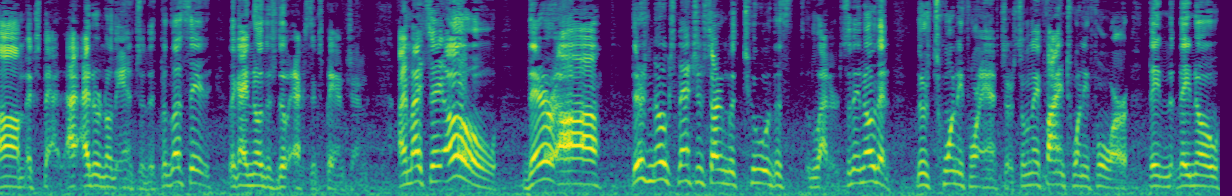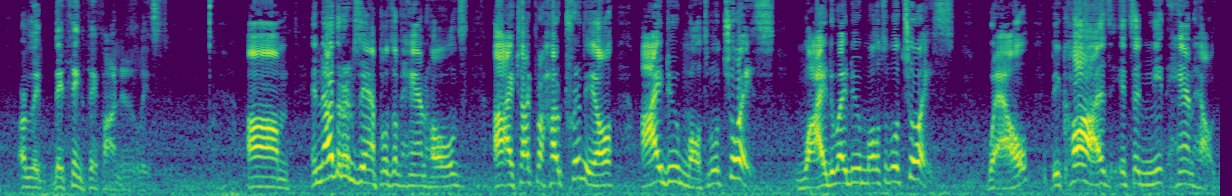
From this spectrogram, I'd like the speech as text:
um, expand. I, I, don't know the answer to this, but let's say like I know there's no X expansion. I might say, oh, there. Are uh, there's no expansion starting with two of the letters. So they know that there's 24 answers. So when they find 24, they, they know, or they, they think they found it at least. Um, in other examples of handholds, uh, I talked about how trivial I do multiple choice. Why do I do multiple choice? Well, because it's a neat handhold.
